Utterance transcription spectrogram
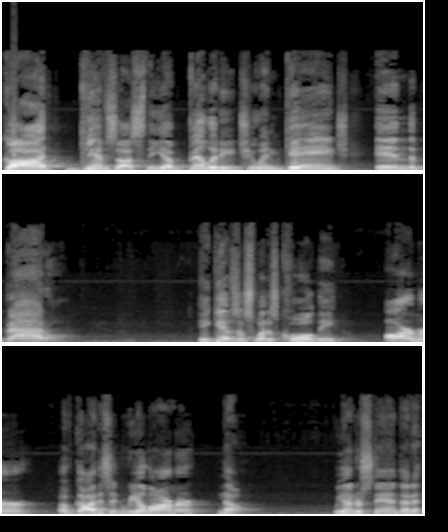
God gives us the ability to engage in the battle. He gives us what is called the armor of God. Is it real armor? No. We understand that, it,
